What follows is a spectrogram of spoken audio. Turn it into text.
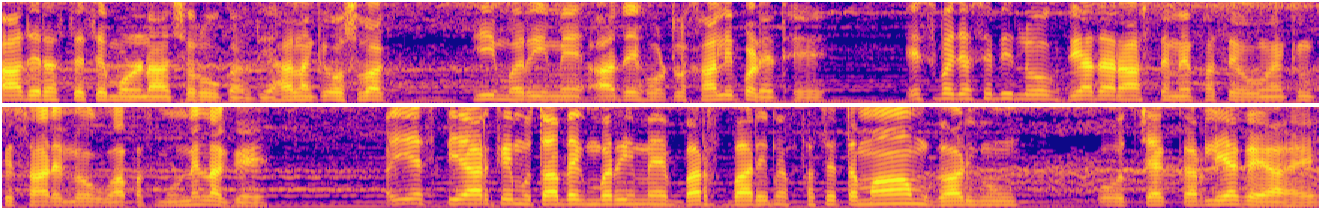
आधे रास्ते से मुड़ना शुरू कर दिया। हालाँकि उस वक्त ही मरी में आधे होटल खाली पड़े थे। इस वजह से भी लोग ज़्यादा रास्ते में फंसे हुए हैं क्योंकि सारे लोग वापस मुड़ने लग गए। आईएसपीआर के मुताबिक मरी में बर्फ़बारी में फंसे तमाम गाड़ियों को चेक कर लिया गया है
